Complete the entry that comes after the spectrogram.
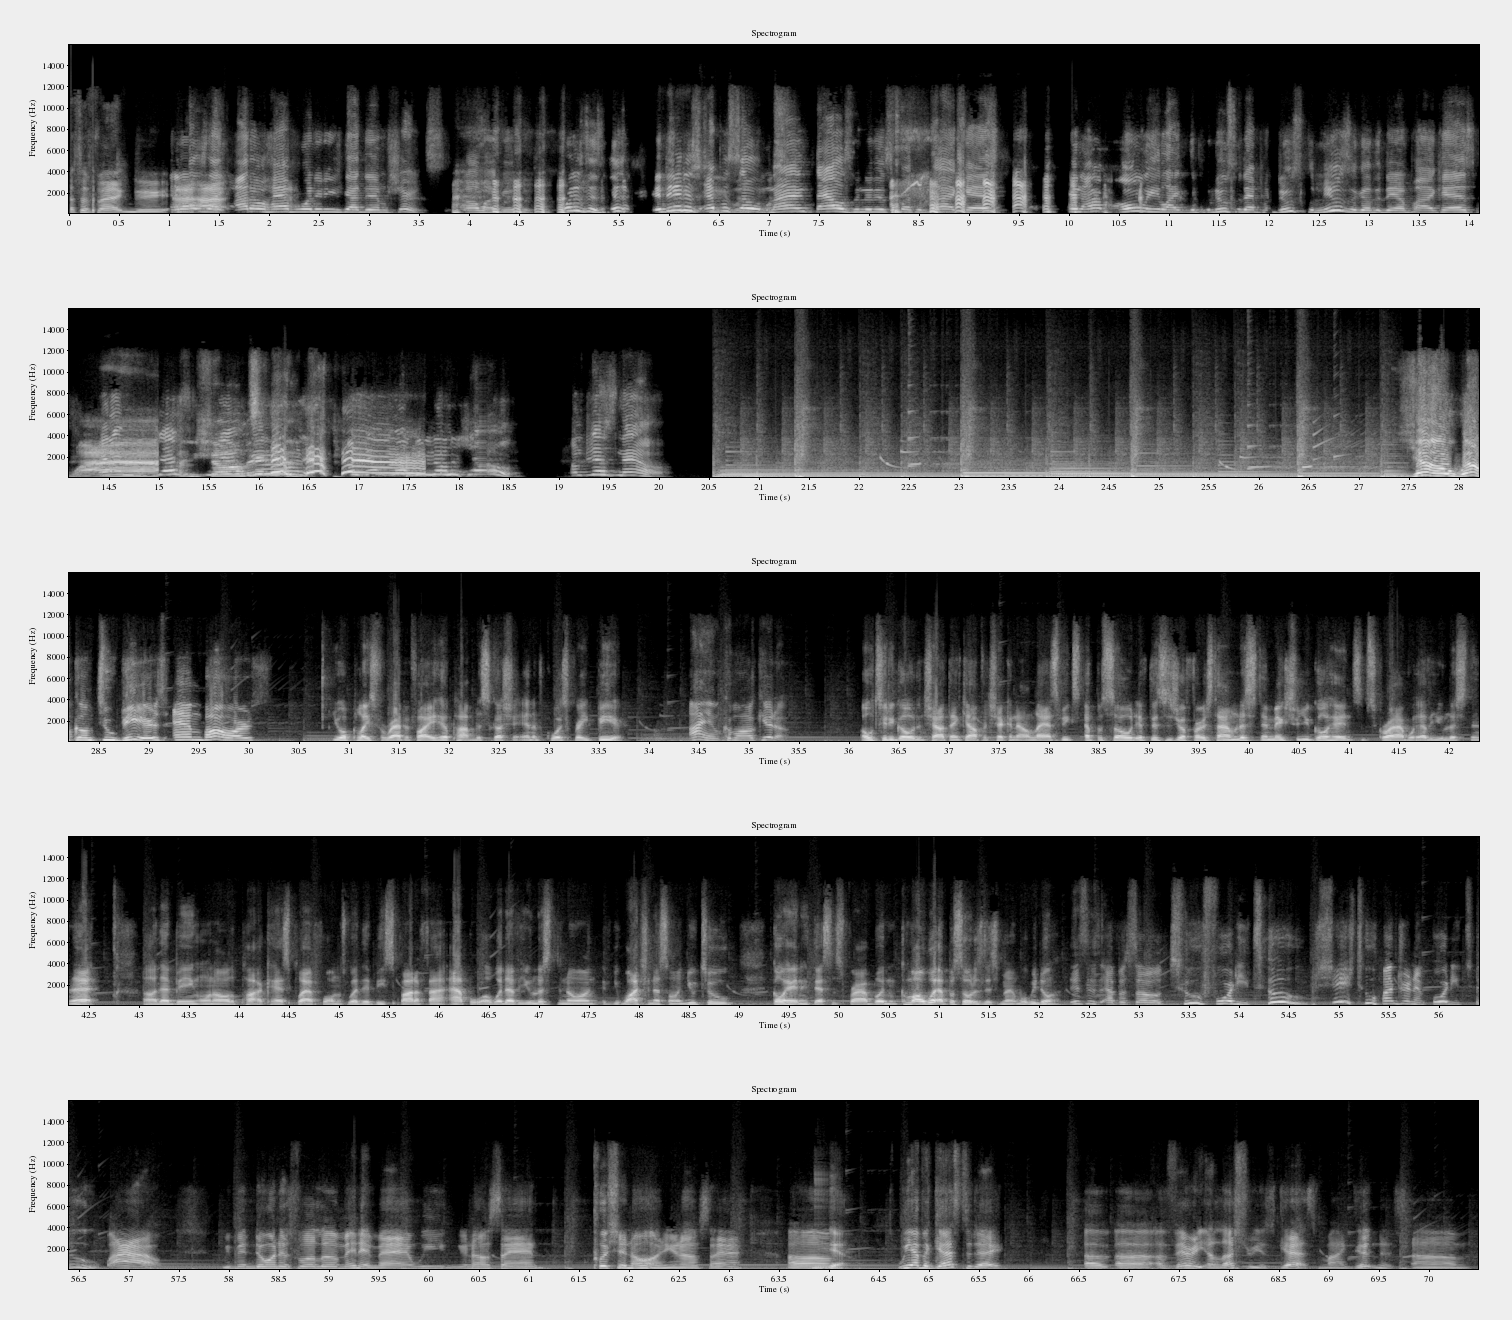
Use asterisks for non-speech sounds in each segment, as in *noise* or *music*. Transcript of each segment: That's a fact, dude. And I, was like, I don't have one of these goddamn shirts. Oh my goodness. what is this? this? And then it's episode 9,000 of this fucking podcast. *laughs* and I'm only like the producer that produced the music of the damn podcast. Wow. And I'm just You sure getting on it. *laughs* I'm just getting on the show. I'm just now. Yo, welcome to Beers and Bars. your place for rapid fire hip hop discussion and of course great beer. I am Kamal Kiddo. O to the Golden Child, thank y'all for checking out last week's episode. If this is your first time listening, make sure you go ahead and subscribe wherever you're listening at. Uh, that being on all the podcast platforms, whether it be Spotify, Apple, or whatever you're listening on. If you're watching us on YouTube, go ahead and hit that subscribe button. Come on, what episode is this, man? What we doing? This is episode 242. Sheesh, 242. Wow. We've been doing this for a little minute, man. We, you know what I'm saying? Pushing on, you know what I'm saying? Um, yeah. We have a guest today, a, a, a very illustrious guest. My goodness. Um,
